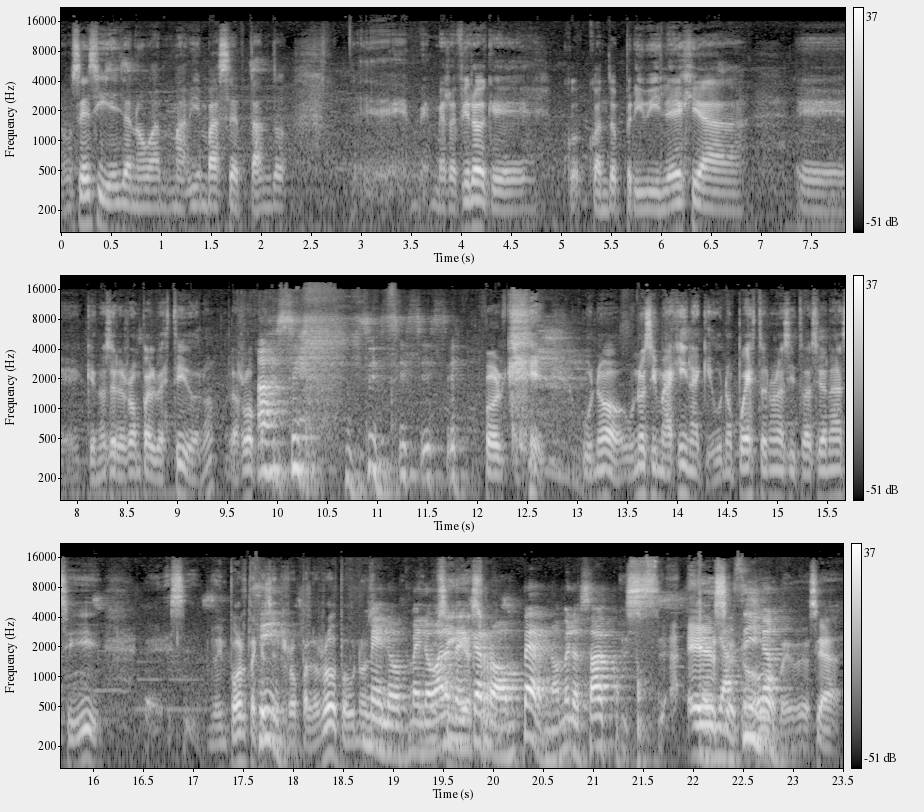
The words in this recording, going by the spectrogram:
No sé si ella no va, más bien va aceptando. Eh, me, refiero a que cuando privilegia eh, que no se le rompa el vestido, ¿no? La ropa. Ah, sí, sí, sí, sí. sí. Porque uno, uno se imagina que uno puesto en una situación así, no importa que se rompa la ropa. Uno, me lo, me lo van a tener que romper, no me lo saco. Eso, no, o sea,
